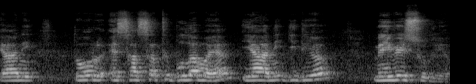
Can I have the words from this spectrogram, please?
Yani doğru esasatı bulamayan yani gidiyor meyve suluyor.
